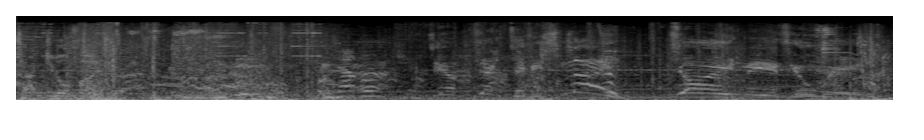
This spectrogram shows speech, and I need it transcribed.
Tactical visor. Double kill. The objective is mine! Join me if you will!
